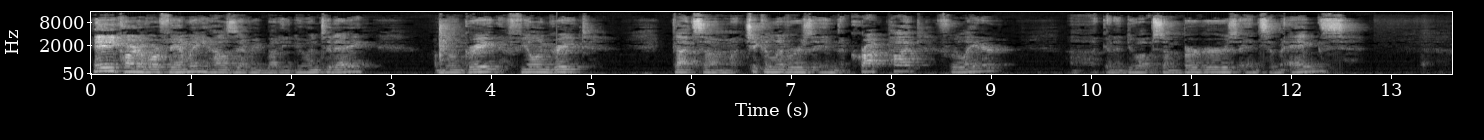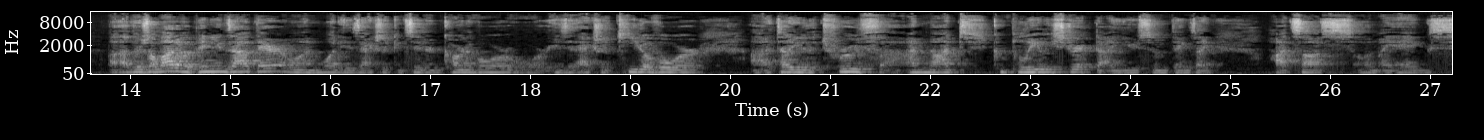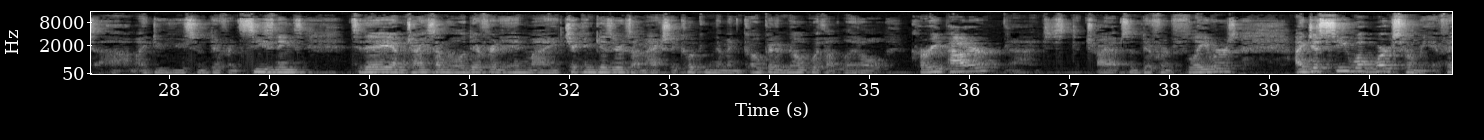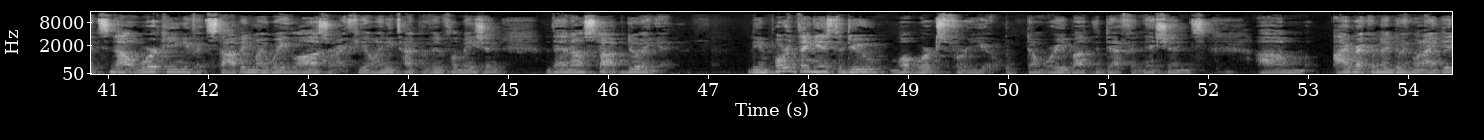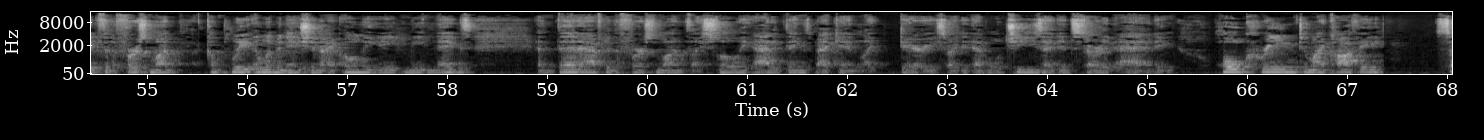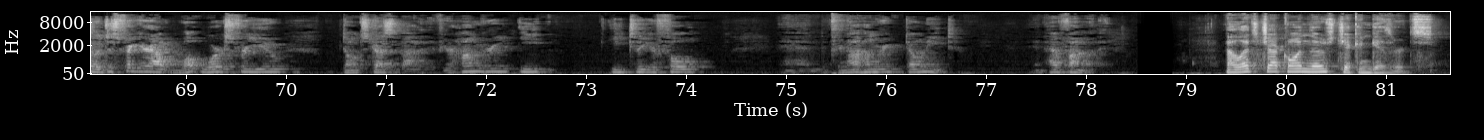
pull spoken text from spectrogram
Hey, carnivore family, how's everybody doing today? I'm doing great, feeling great. Got some chicken livers in the crock pot for later. Uh, gonna do up some burgers and some eggs. Uh, there's a lot of opinions out there on what is actually considered carnivore or is it actually ketovore. Uh, to tell you the truth, uh, I'm not completely strict. I use some things like hot sauce on my eggs. Um, I do use some different seasonings. Today I'm trying something a little different in my chicken gizzards. I'm actually cooking them in coconut milk with a little curry powder uh, just to try up some different flavors. I just see what works for me. If it's not working, if it's stopping my weight loss or I feel any type of inflammation, then I'll stop doing it. The important thing is to do what works for you. Don't worry about the definitions. Um, I recommend doing what I did for the first month, complete elimination. I only ate meat and eggs. And then after the first month, I slowly added things back in like dairy. So I did have little cheese. I did started adding whole cream to my coffee. So just figure out what works for you. Don't stress about it. If you're hungry, eat. Eat till you're full. And if you're not hungry, don't eat. And have fun with it. Now let's check on those chicken gizzards.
